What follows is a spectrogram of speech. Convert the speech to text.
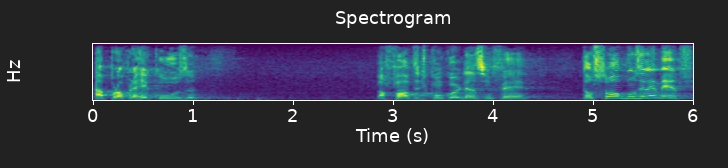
A própria recusa, a falta de concordância em fé. Então, são alguns elementos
